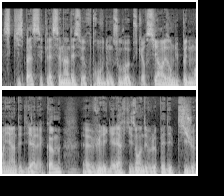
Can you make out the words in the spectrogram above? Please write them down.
Ce qui se passe, c'est que la scène indé se retrouve donc souvent obscurcie en raison du peu de moyens dédiés à la com, euh, vu les galères qu'ils ont à développer des petits jeux.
